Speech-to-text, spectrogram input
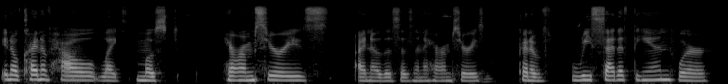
You know, kind of how like most harem series, I know this isn't a harem series, kind of reset at the end where,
